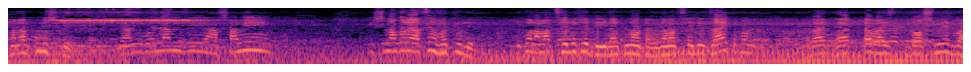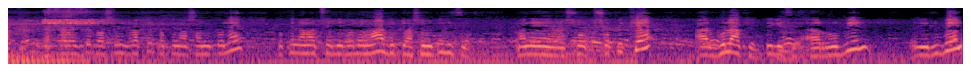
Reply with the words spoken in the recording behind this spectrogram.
থানার পুলিশকে। আমি বললাম যে আসামি কৃষ্ণনগরে আছে হোটেলে। তখন আমার ছেলেকে দিই রাত নটায়। আমার ছেলে যায় তখন রাত একটা বাইশ দশ মিনিট বাকি। একটা বাইশে দশ মিনিট বাকি তখন আসামি তোলে। তখন আমার ছেলে বলে মা দুটো আসামি তুলেছে। মানে স- শফিককে আর ভুলাকে তুলেছে। আর রুবিন ওই রুবেন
